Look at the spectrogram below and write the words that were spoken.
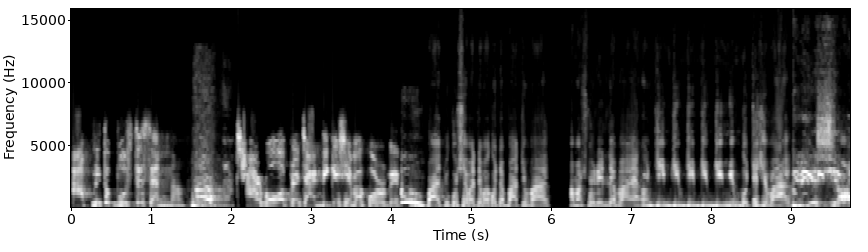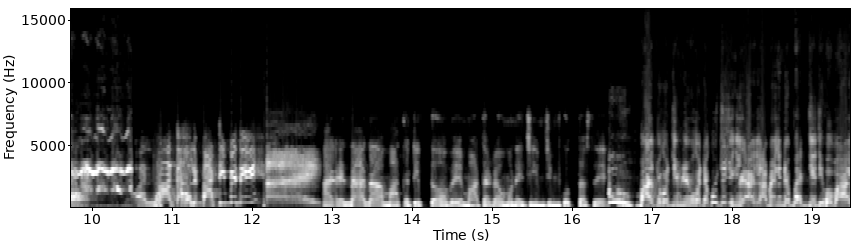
আপনি তো বুঝতেছেন না। চার বউ আপনার চারদিকে সেবা করবে। ভাই তুই সেবা টেবা করতে পারছে ভাই? আমার শরীরটা ভাই এখন gym gym gym gym gym gym করতেছে ভাই। আল্লাহ তাহলে পা টিপে দেই আরে না না মাথা টিপতে হবে। মাথাটা মনে হয় ঝিমঝিম করতেছে। ভাই তোকে জিম জিম করতে করতেছি আমি কিন্তু ব্যাগ দিয়ে দিব ভাই।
